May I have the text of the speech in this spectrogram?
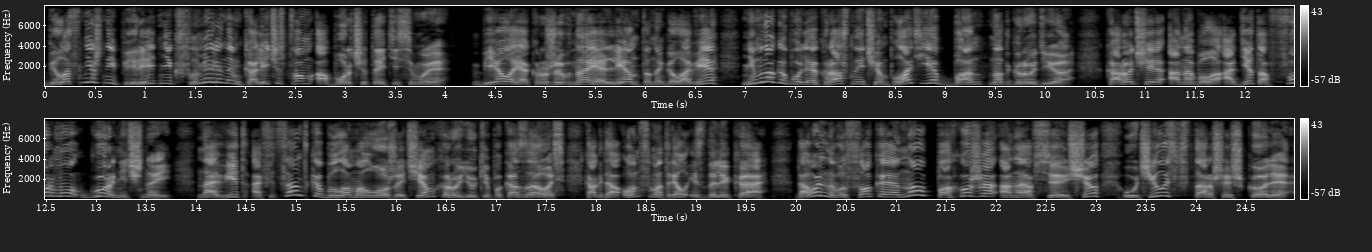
белоснежный передник с умеренным количеством оборчатой тесьмы. Белая кружевная лента на голове, немного более красный, чем платье, бант над грудью. Короче, она была одета в форму горничной. На вид официантка была моложе, чем Харуюки показалось, когда он смотрел издалека. Довольно высокая, но, похоже, она все еще училась в старшей школе.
